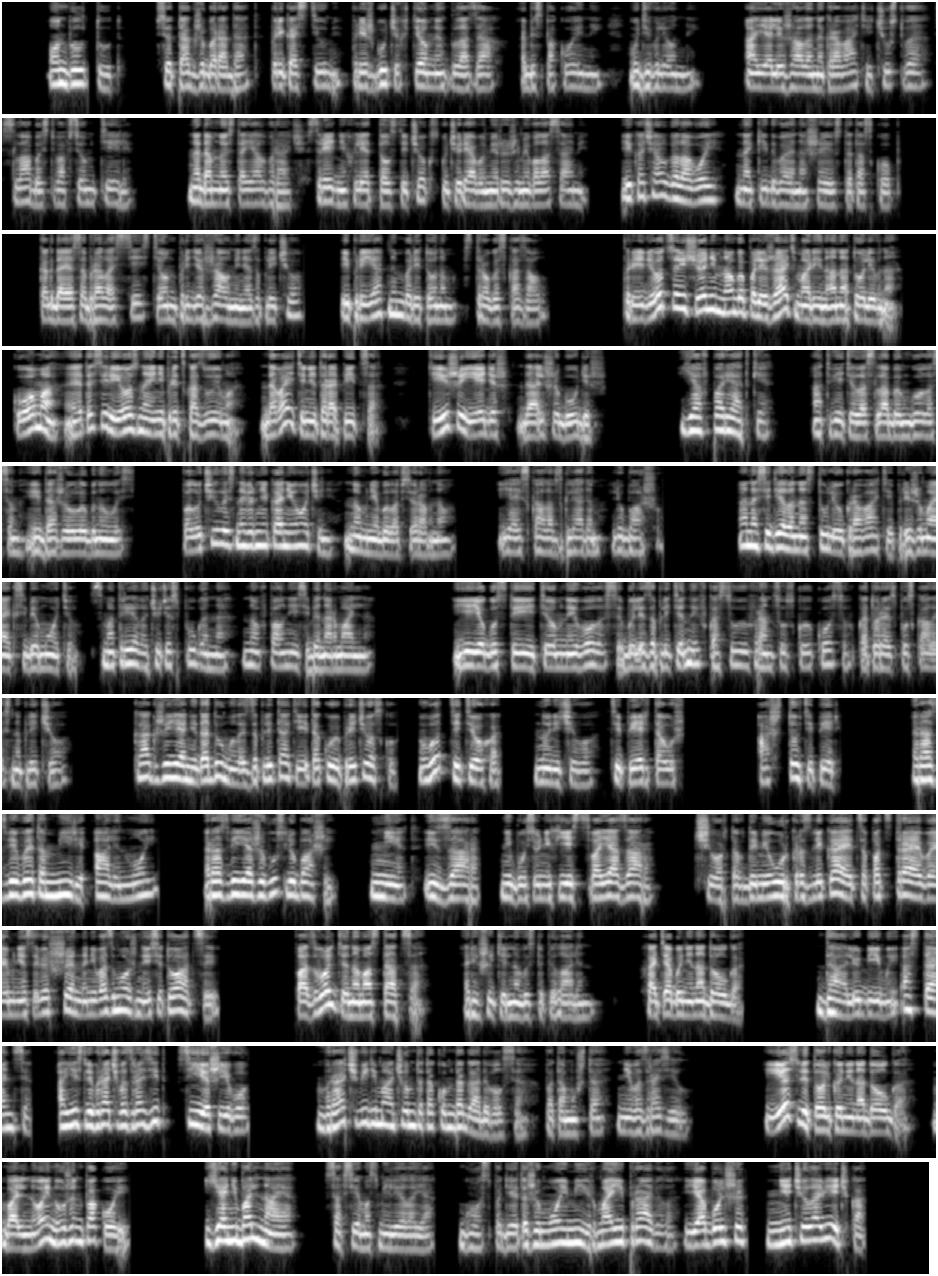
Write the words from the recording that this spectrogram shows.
Он был тут, все так же бородат, при костюме, при жгучих темных глазах, обеспокоенный, удивленный. А я лежала на кровати, чувствуя слабость во всем теле. Надо мной стоял врач, средних лет толстячок с кучерявыми рыжими волосами, и качал головой, накидывая на шею стетоскоп. Когда я собралась сесть, он придержал меня за плечо и приятным баритоном строго сказал. «Придется еще немного полежать, Марина Анатольевна. Кома – это серьезно и непредсказуемо. Давайте не торопиться. Тише едешь, дальше будешь». «Я в порядке», – ответила слабым голосом и даже улыбнулась. Получилось наверняка не очень, но мне было все равно. Я искала взглядом Любашу. Она сидела на стуле у кровати, прижимая к себе Мотю, смотрела чуть испуганно, но вполне себе нормально. Ее густые темные волосы были заплетены в косую французскую косу, которая спускалась на плечо. Как же я не додумалась заплетать ей такую прическу. Вот тетеха. Но ничего, теперь-то уж. А что теперь? Разве в этом мире Ален мой? Разве я живу с Любашей? Нет, и Зара. Небось, у них есть своя Зара. Чертов Демиург развлекается, подстраивая мне совершенно невозможные ситуации. «Позвольте нам остаться», — решительно выступил Ален. Хотя бы ненадолго. Да, любимый, останься. А если врач возразит, съешь его. Врач, видимо, о чем-то таком догадывался, потому что не возразил. Если только ненадолго. Больной нужен покой. Я не больная, совсем осмелела я. Господи, это же мой мир, мои правила. Я больше не человечка.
